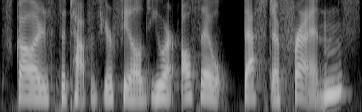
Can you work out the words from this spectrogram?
scholars at the top of your field, you are also best of friends.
